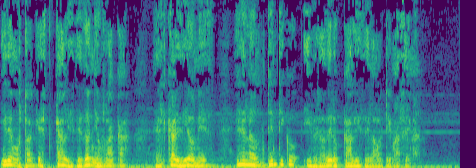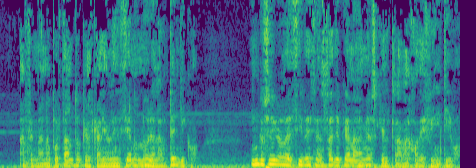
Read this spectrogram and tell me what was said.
y demostrar que el cáliz de Doña Urraca, el cáliz de Onez, era el auténtico y verdadero cáliz de la Última Cena, afirmando por tanto que el cáliz valenciano no era el auténtico. Incluso iba a decir de ese ensayo que era nada menos que el trabajo definitivo.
